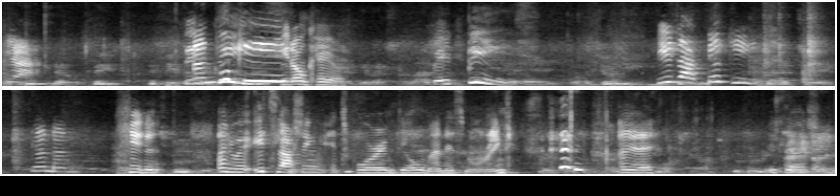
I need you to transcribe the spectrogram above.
Yeah. And Bickies. We don't care. Bickies. These are Bickies. anyway, it's lashing, it's pouring, the old man is snoring. anyway, it's lashing.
